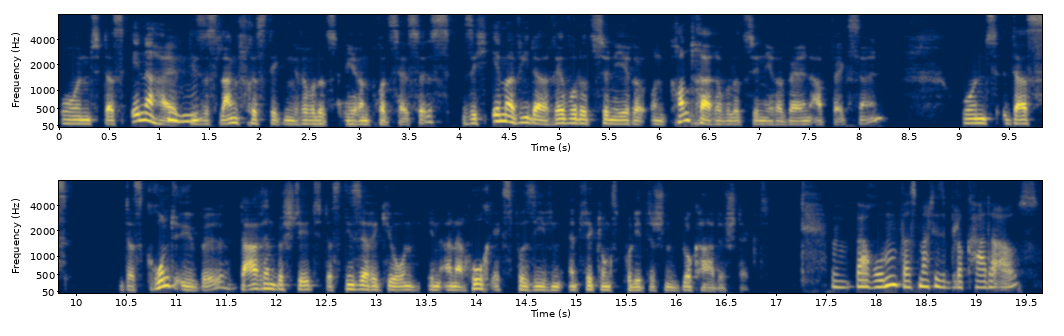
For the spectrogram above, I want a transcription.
Und dass innerhalb mhm. dieses langfristigen revolutionären Prozesses sich immer wieder revolutionäre und kontrarevolutionäre Wellen abwechseln und dass das Grundübel darin besteht, dass diese Region in einer hochexplosiven entwicklungspolitischen Blockade steckt. Warum? Was macht diese Blockade aus?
